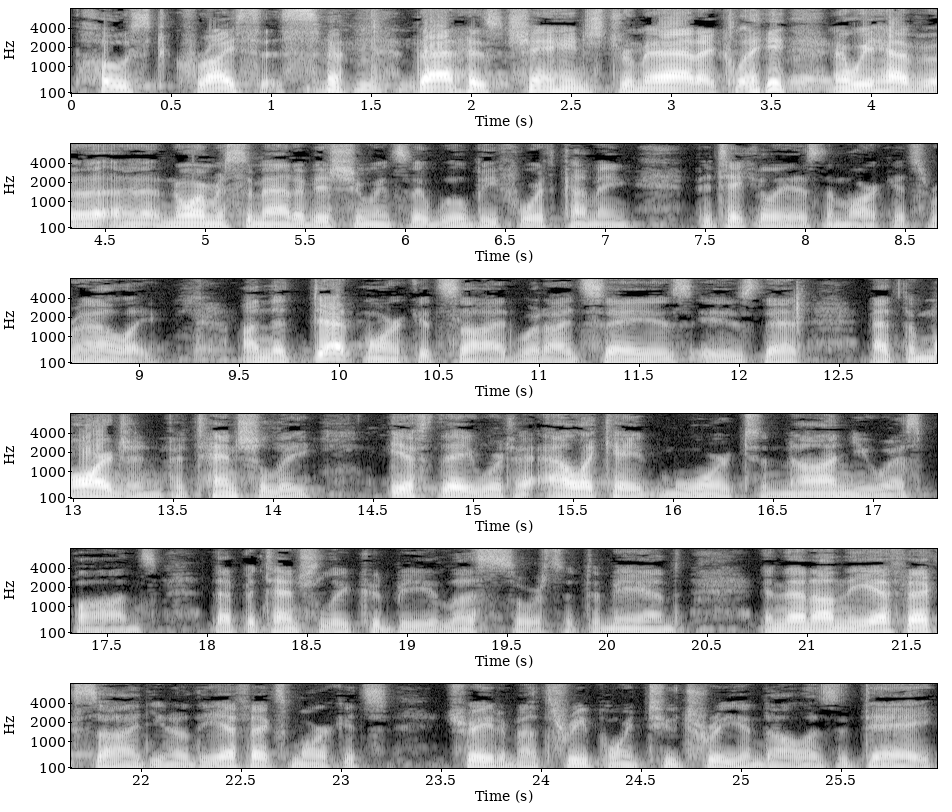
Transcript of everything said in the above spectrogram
post-crisis, that has changed dramatically, right. and we have an enormous amount of issuance that will be forthcoming, particularly as the markets rally. On the debt market side, what I'd say is, is that at the margin, potentially, if they were to allocate more to non-U.S. bonds, that potentially could be less source of demand. And then on the FX side, you know, the FX markets trade about $3.2 trillion a day.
